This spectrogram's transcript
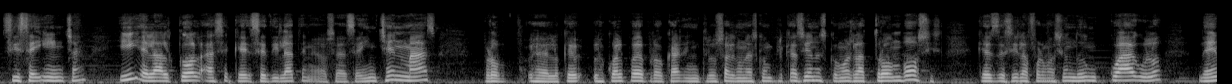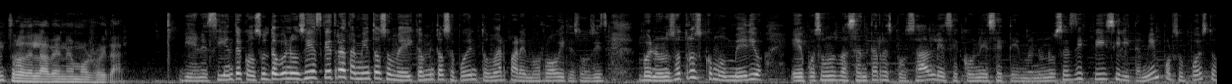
sí se hinchan y el alcohol hace que se dilaten, o sea, se hinchen más, eh, lo, cual puede provocar incluso algunas complicaciones como es la trombosis, que es decir, la formación de un coágulo dentro de la vena hemorroidal. Bien, siguiente consulta. Buenos días. ¿Qué tratamientos o medicamentos se pueden tomar para hemorroides? Nos dice. Bueno, nosotros como medio eh, pues somos bastante responsables eh, con ese tema. No nos es difícil y también, por supuesto,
